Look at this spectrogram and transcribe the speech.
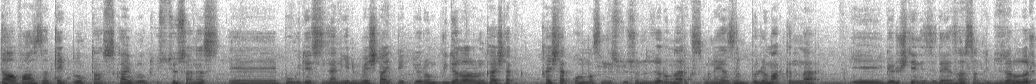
Daha fazla tek bloktan skyblock istiyorsanız eee, bu video sizden 25 like bekliyorum. Videoların kaç dak kaç dakika olmasını istiyorsunuz yorumlar kısmına yazın. Bölüm hakkında eee, görüşlerinizi de yazarsanız güzel olur.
